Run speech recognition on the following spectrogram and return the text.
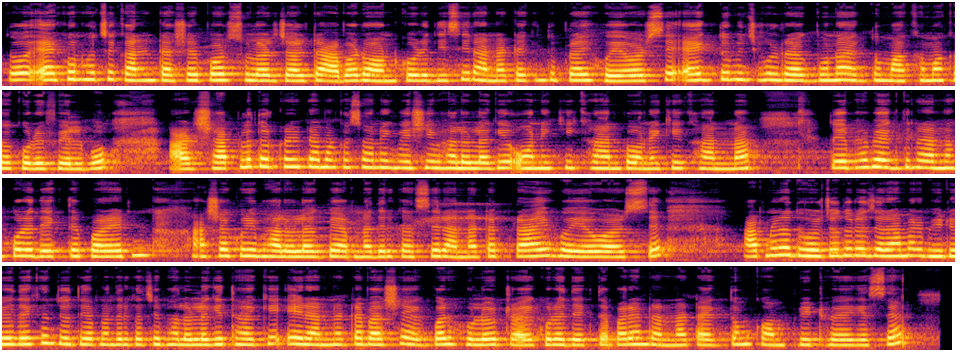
তো এখন হচ্ছে কারেন্ট আসার পর সোলার জালটা আবার অন করে দিছি রান্নাটা কিন্তু প্রায় হয়ে আসছে। একদমই ঝোল রাখব না, একদম মাখা মাখা করে ফেলব। আর শাপলা তরকারিটা আমার কাছে অনেক বেশি ভালো লাগে। অনেকেই খান বা অনেকেই খান না। তো এভাবে একদিন রান্না করে দেখতে পারেন। আশা করি ভালো লাগবে আপনাদের কাছে। রান্নাটা প্রায় হয়েও আসছে। আপনারা ধৈর্য ধরে যারা আমার ভিডিও দেখেন, যদি আপনাদের কাছে ভালো লেগে থাকে, এই রান্নাটা বাসায় একবার হলেও ট্রাই করে দেখতে পারেন। রান্নাটা একদম কমপ্লিট হয়ে গেছে।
